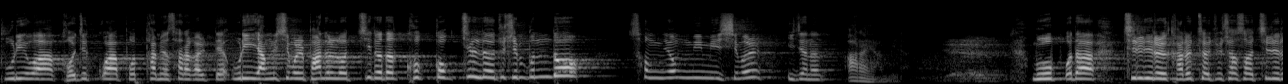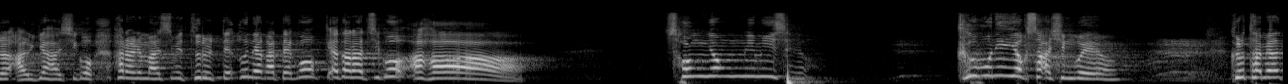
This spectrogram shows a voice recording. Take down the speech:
불의와 거짓과 보타며 살아갈 때 우리 양심을 바늘로 찌르듯 콕콕 찔러주신 분도 성령님이심을 이제는 알아야 합니다. 무엇보다 진리를 가르쳐 주셔서 진리를 알게 하시고 하나님 말씀이 들을 때 은혜가 되고 깨달아지고 아하 성령님이세요. 그분이 역사하신 거예요 그렇다면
